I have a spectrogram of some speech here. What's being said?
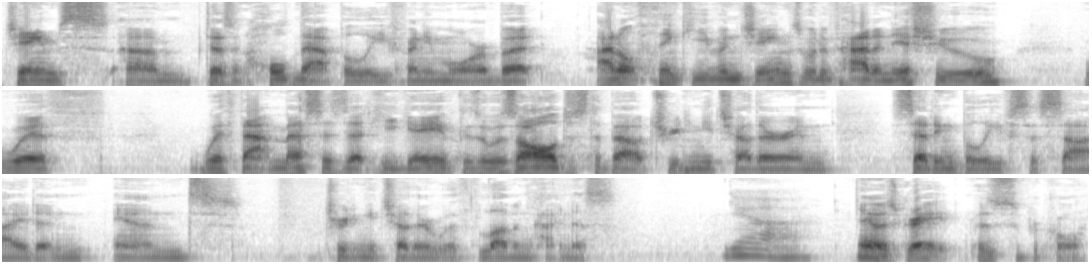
James um, doesn't hold that belief anymore. But I don't think even James would have had an issue with with that message that he gave because it was all just about treating each other and setting beliefs aside and and treating each other with love and kindness. Yeah. Yeah, it was great. It was super cool.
